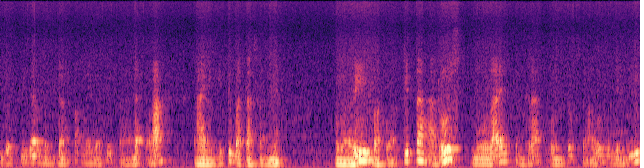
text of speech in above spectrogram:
juga tidak berdampak negatif terhadap orang lain. Itu batasannya. Kembali bahwa kita harus mulai tergerak untuk selalu menjadi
